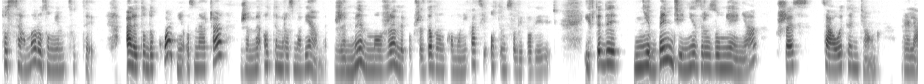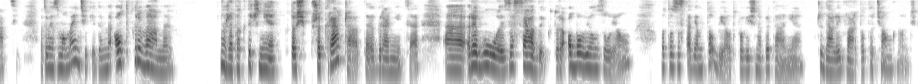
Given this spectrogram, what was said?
to samo rozumiem, co ty. Ale to dokładnie oznacza, że my o tym rozmawiamy, że my możemy poprzez dobrą komunikację o tym sobie powiedzieć. I wtedy nie będzie niezrozumienia przez cały ten ciąg relacji. Natomiast w momencie, kiedy my odkrywamy, że faktycznie ktoś przekracza te granice, e, reguły, zasady, które obowiązują, no to zostawiam Tobie odpowiedź na pytanie, czy dalej warto to ciągnąć,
